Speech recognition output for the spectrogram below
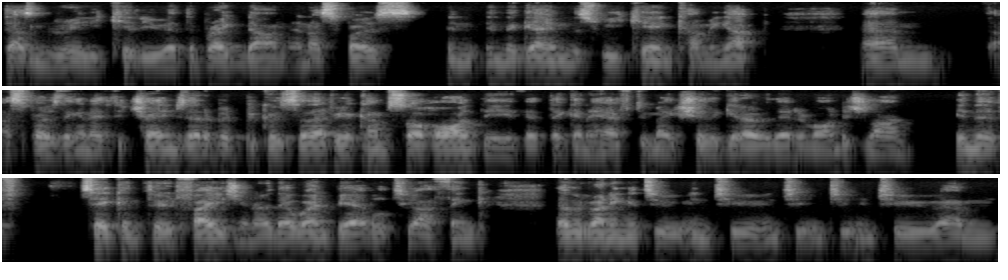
doesn't really kill you at the breakdown, and I suppose in in the game this weekend coming up, um, I suppose they're going to have to change that a bit because South Africa comes so hard there that they're going to have to make sure they get over that advantage line in the second, third phase. You know, they won't be able to. I think they'll be running into into into into into um,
